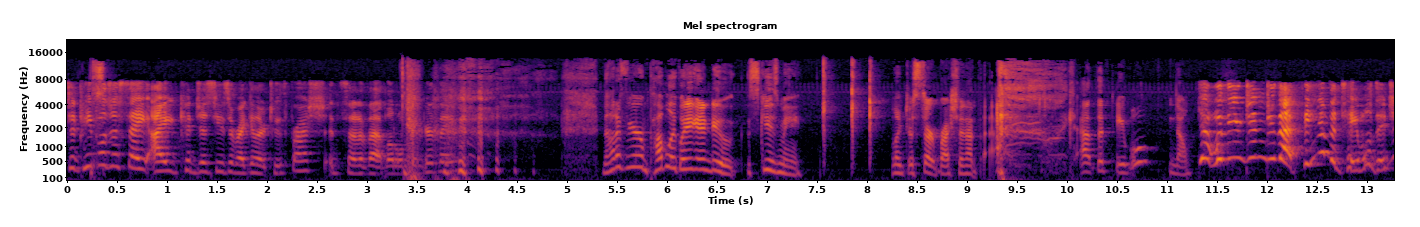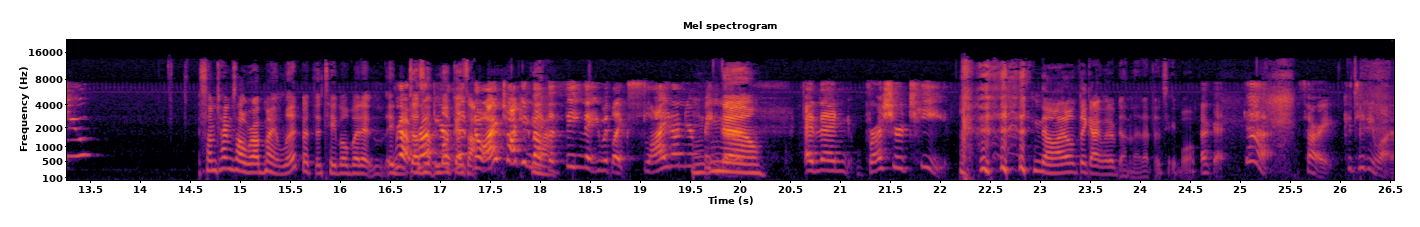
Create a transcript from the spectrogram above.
Did people just say I could just use a regular toothbrush instead of that little finger thing? Not if you're in public. What are you going to do? Excuse me. Like, just start brushing at the, like, at the table? No. yeah, well, you didn't do that thing at the table, did you? Sometimes I'll rub my lip at the table, but it, it Rub- doesn't rub look lip. as No, I'm talking about Yeah. the thing that you would like slide on your finger No. and then brush your teeth. no, I don't think I would have done that at the table. Okay. Yeah. Sorry. Continue on.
